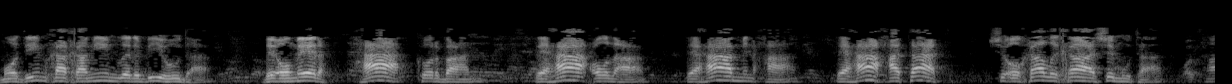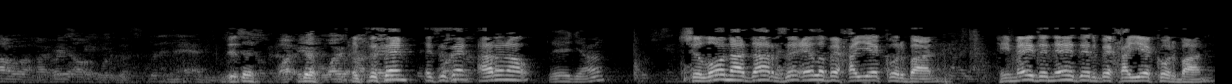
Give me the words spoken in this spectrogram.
Modim Chachamim Rabbi Yehuda beOmer Ha Korban veHa Ola veHa Mincha veHa Hatat sheOchal Lecha Shemutar. This. This. It's the same. It's the same. I don't know. Shelon Adar ze ela bechaye korban. He made a neder bechaye korban.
